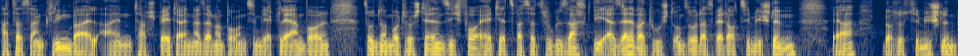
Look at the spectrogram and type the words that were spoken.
hat das dann Klingbeil einen Tag später in der Sendung bei uns irgendwie erklären wollen. So unter dem Motto, stellen Sie sich vor, er hätte jetzt was dazu gesagt, wie er selber duscht und so, das wäre doch ziemlich schlimm. Ja, das ist ziemlich schlimm.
